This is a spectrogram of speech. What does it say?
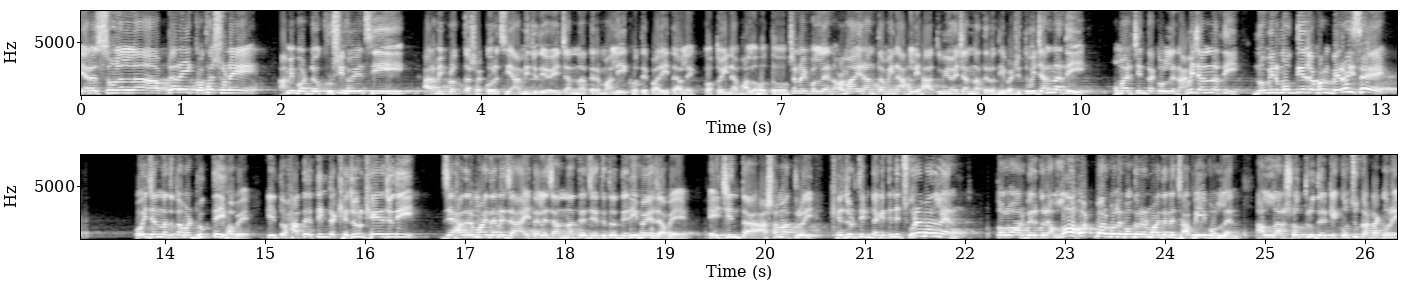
ইয়া রাসূলুল্লাহ, আপনার এই কথা শুনে আমি বড্ড খুশি হয়েছি আর আমি প্রত্যাশা করছি আমি যদি ওই জান্নাতের মালিক হতে পারি তাহলে কতই না ভালো হতো। শুনে বললেন, উমাইর আনতা মিন আহলিহা, তুমি ওই জান্নাতের অধিবাসী, তুমি জান্নাতি। উমাইর চিন্তা করলেন, আমি জান্নাতি, নবীর মুখ দিয়ে যখন বেরোইছে, ওই জান্নাতে তো আমার ঢুকতেই হবে। কিন্তু হাতে তিনটা খেজুর খেয়ে যদি জেহাদের ময়দানে যাই তাহলে জান্নাতে যেতে তো দেরি হয়ে যাবে। এই চিন্তা আসা মাত্রই খেজুর তিনটাকে তিনি ছুঁড়ে মারলেন। তলোয়ার বের করে আল্লাহ আকবার বলে বদরের ময়দানে ঝাঁপিয়ে পড়লেন। আল্লাহর শত্রুদেরকে কচুকাটা করে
